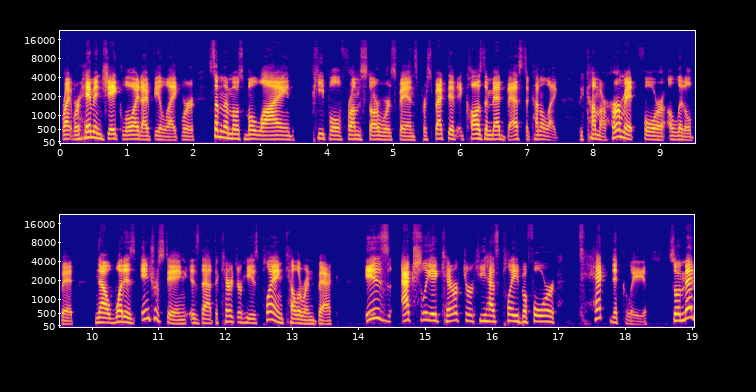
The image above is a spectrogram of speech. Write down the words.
Right, where him and Jake Lloyd, I feel like, were some of the most maligned people from Star Wars fans' perspective. It caused Ahmed Best to kind of like become a hermit for a little bit. Now, what is interesting is that the character he is playing, Kelleran Beck, is actually a character he has played before, technically. So Ahmed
